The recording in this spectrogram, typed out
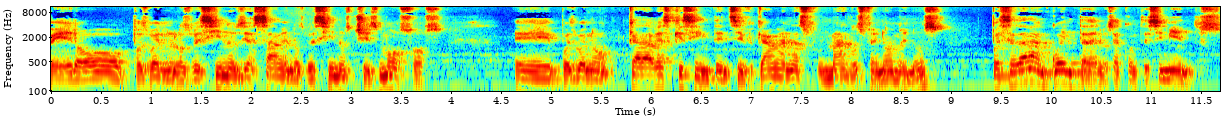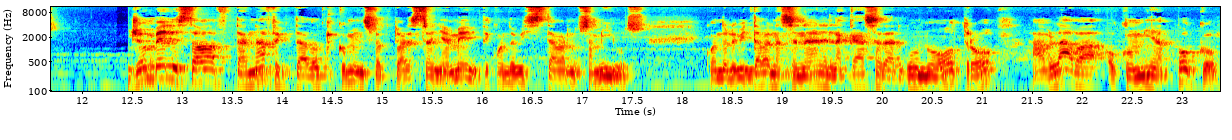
Pero, pues bueno, los vecinos ya saben, los vecinos chismosos, eh, pues bueno, cada vez que se intensificaban más los fenómenos, pues se daban cuenta de los acontecimientos. John Bell estaba tan afectado que comenzó a actuar extrañamente cuando visitaban los amigos. Cuando lo invitaban a cenar en la casa de alguno otro, hablaba o comía poco.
